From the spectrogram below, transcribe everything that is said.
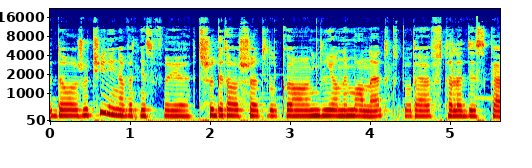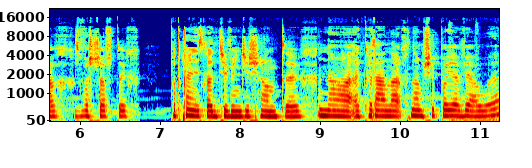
e, dorzucili nawet nie swoje trzy grosze, tylko miliony monet, które w teledyskach, zwłaszcza w tych pod koniec lat 90. na ekranach nam się pojawiały.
